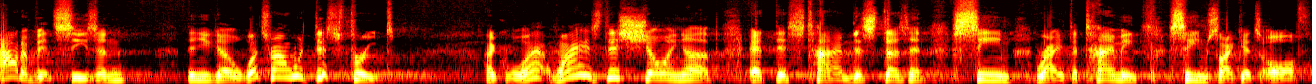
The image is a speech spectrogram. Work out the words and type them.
out of its season, then you go, what's wrong with this fruit? Like, what, why is this showing up at this time? This doesn't seem right. The timing seems like it's off.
